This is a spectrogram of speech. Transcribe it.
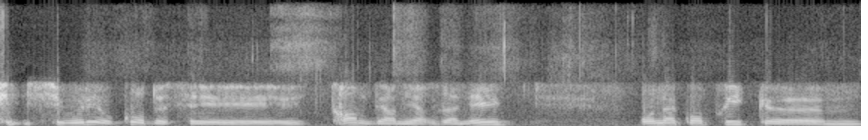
Si, si vous voulez, au cours de ces 30 dernières années, on a compris que euh,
